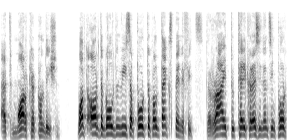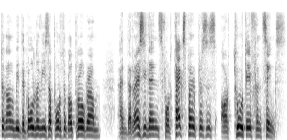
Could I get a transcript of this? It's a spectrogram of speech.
at market condition. What are the Golden Visa Portugal tax benefits? The right to take residence in Portugal with the Golden Visa Portugal program and the residence for tax purposes are two different things.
